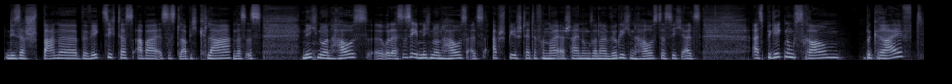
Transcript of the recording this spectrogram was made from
in dieser Spanne bewegt sich das, aber es ist, glaube ich, klar, das ist nicht nur ein Haus, äh, oder es ist eben nicht nur ein Haus als Abspielstätte von Neuerscheinungen, sondern wirklich ein Haus, das sich als, als Begegnungsraum begreift,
